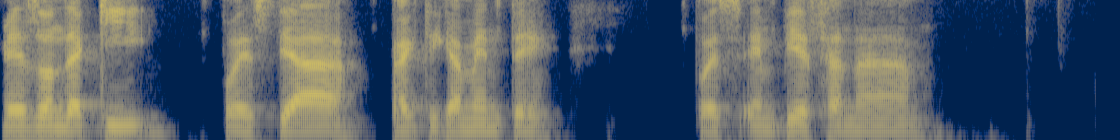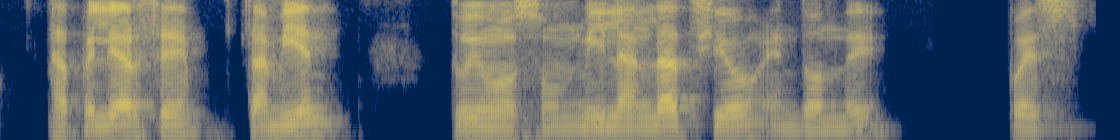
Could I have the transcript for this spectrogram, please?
es donde aquí pues ya prácticamente pues empiezan a, a pelearse. También tuvimos un Milan-Lazio en donde pues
